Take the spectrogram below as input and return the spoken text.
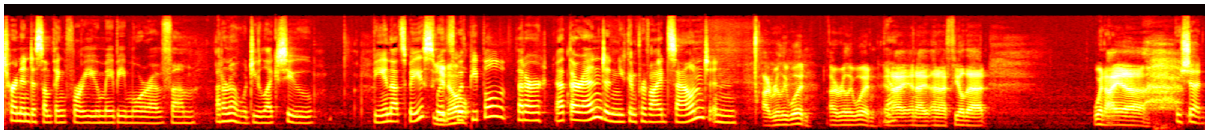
turn into something for you, maybe more of, um, I don't know, would you like to be in that space You with, know- with people that are at their end and you can provide sound and I really would. I really would. And I and I and I feel that when I uh, you should.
